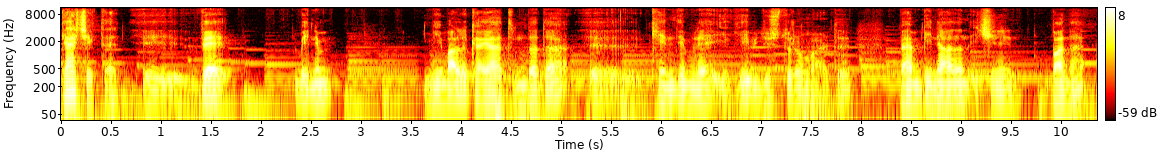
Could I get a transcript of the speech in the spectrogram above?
gerçekten e, ve benim mimarlık hayatımda da e, kendimle ilgili bir düsturum vardı. Ben binanın içinin bana,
